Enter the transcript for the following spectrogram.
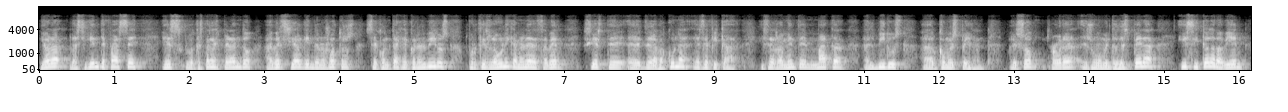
Y ahora la siguiente fase es lo que están esperando a ver si alguien de nosotros se contagia con el virus, porque es la única manera de saber si este eh, de la vacuna es eficaz y si realmente mata al virus uh, como esperan. Eso ahora es un momento de espera y si todo va bien,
